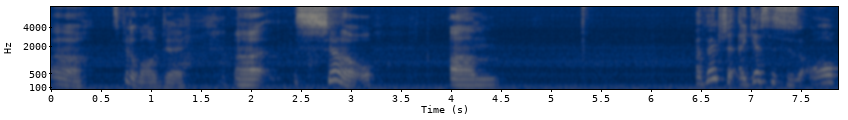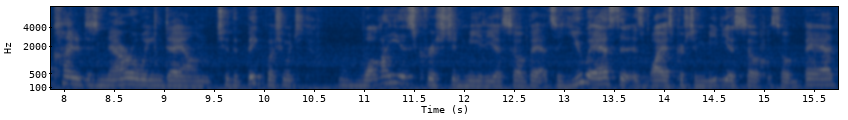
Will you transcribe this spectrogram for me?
uh, it's been a long day. Uh, so, um, eventually, I guess this is all kind of just narrowing down to the big question, which is why is Christian media so bad? So you asked it is why is Christian media so so bad,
